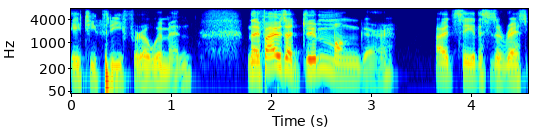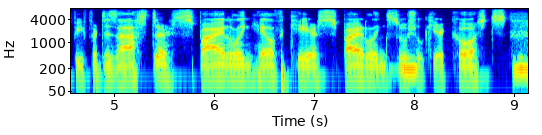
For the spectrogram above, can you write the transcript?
83 for a woman. Now, if I was a doom monger, I would say this is a recipe for disaster, spiraling healthcare, spiraling mm-hmm. social care costs. Mm-hmm.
